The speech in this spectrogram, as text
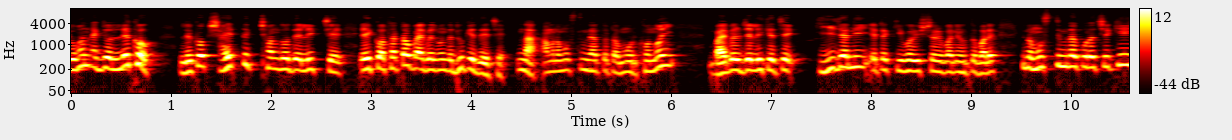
জোহান একজন লেখক। লেখক সাহিত্যিক ছন্দ দিয়ে লিখছে, এই কথাটাও বাইবেলের মধ্যে ঢুকে দিয়েছে। না, আমরা মুসলিমরা এতটা মূর্খ নই। বাইবেল যে লিখেছে, কি জানি এটা কীভাবে ঈশ্বরের বাণী হতে পারে? কিন্তু মুসলিমরা করেছে কি?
